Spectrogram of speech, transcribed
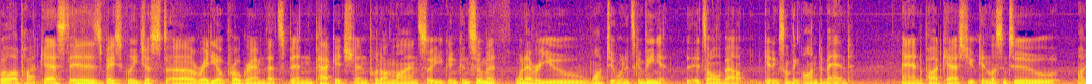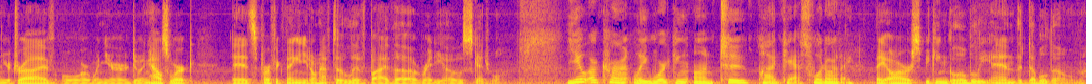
Well, a podcast is basically just a radio program that's been packaged and put online so you can consume it whenever you want to, when it's convenient. It's all about getting something on demand. And a podcast you can listen to on your drive or when you're doing housework. It's a perfect thing, and you don't have to live by the radio schedule. You are currently working on two podcasts. What are they? They are Speaking Globally and The Double Dome.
